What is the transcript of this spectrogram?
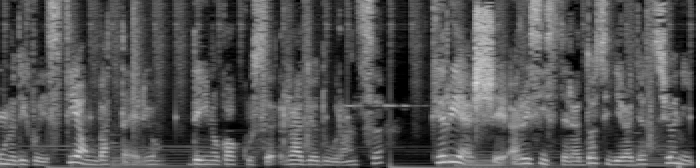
Uno di questi è un batterio, Deinococcus radiodurans, che riesce a resistere a dosi di radiazioni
